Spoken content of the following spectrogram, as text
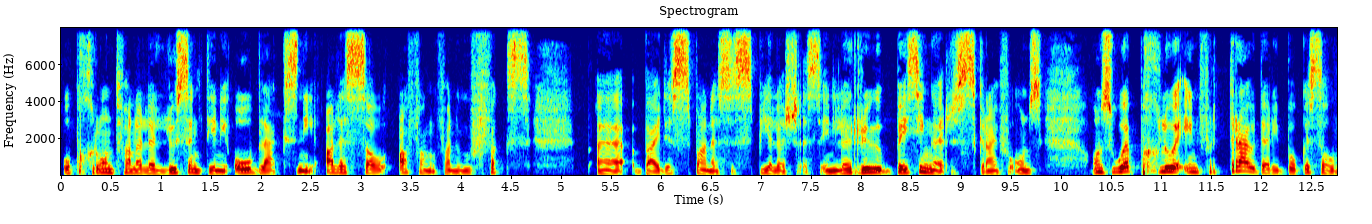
op grond van hulle losing teen die All Blacks nie. Alles sal afhang van hoe fiks uh beide spanne se spelers is. En Leroux Bessinger skryf vir ons ons hoop glo en vertrou dat die bokke sal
